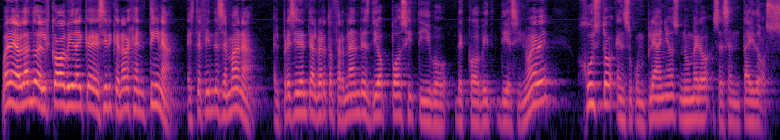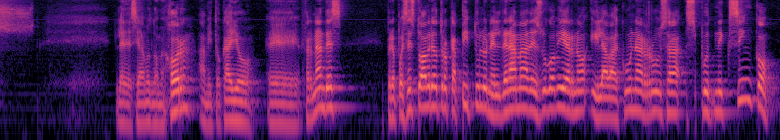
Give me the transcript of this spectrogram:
Bueno, y hablando del COVID, hay que decir que en Argentina, este fin de semana, el presidente Alberto Fernández dio positivo de COVID-19 justo en su cumpleaños número 62. Le deseamos lo mejor a mi tocayo eh, Fernández, pero pues esto abre otro capítulo en el drama de su gobierno y la vacuna rusa Sputnik 5.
